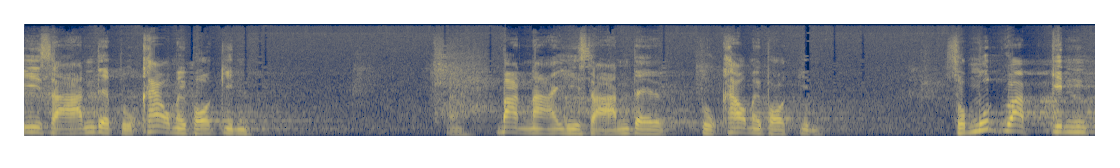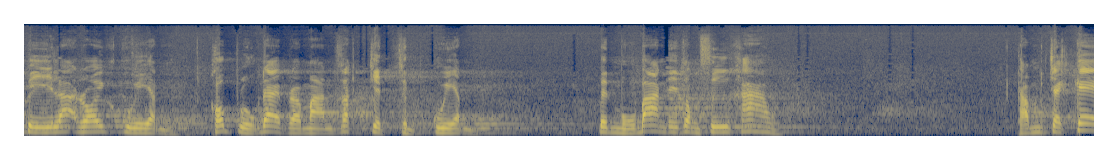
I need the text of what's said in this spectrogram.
อีสานแต่ปลูกข้าวไม่พอกิน บ้านนาอีสานแต่ปลูกข้าวไม่พอกิน สมมุติว่ากินปีละร้อยเกวียนเขาปลูกได้ประมาณสักเจ็ดสิบเกวียน เป็นหมู่บ้านที่ต้องซื้อข้าวทำจะแก้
